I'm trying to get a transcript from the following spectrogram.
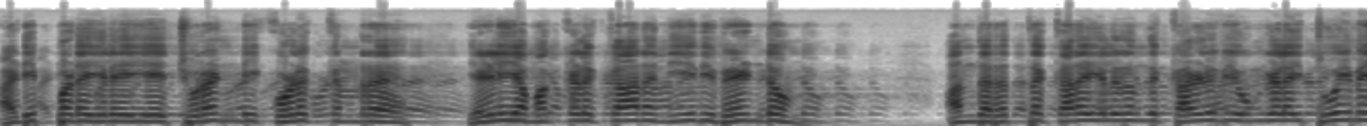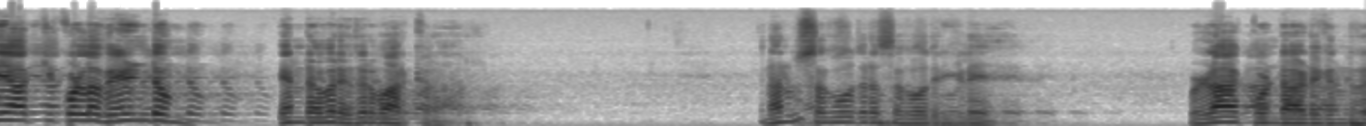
அடிப்படையிலேயே சுரண்டி கொழுக்கின்ற எளிய மக்களுக்கான நீதி வேண்டும். அந்த இரத்த கரையிலிருந்து கழுவி உங்களை தூய்மையாக்கிக் கொள்ள வேண்டும் என்றவர் எதிர்பார்க்கிறார். நண்பு சகோதர சகோதரிகளே விழா கொண்டாடுகின்ற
